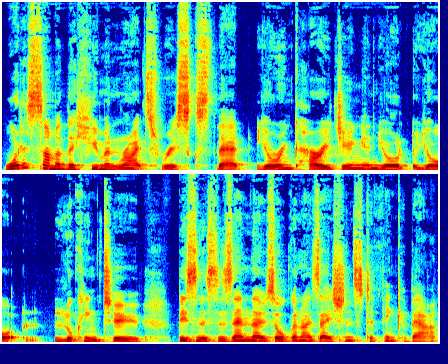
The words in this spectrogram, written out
what are some of the human rights risks that you're encouraging and you're you're looking to businesses and those organisations to think about?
